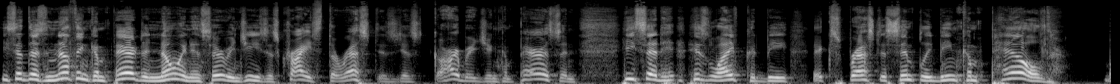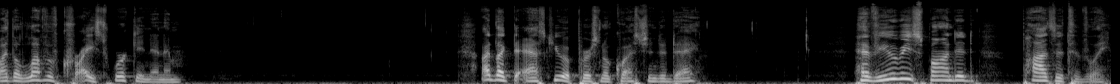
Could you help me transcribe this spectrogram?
He said, There's nothing compared to knowing and serving Jesus Christ. The rest is just garbage in comparison. He said his life could be expressed as simply being compelled by the love of Christ working in him. I'd like to ask you a personal question today. Have you responded positively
